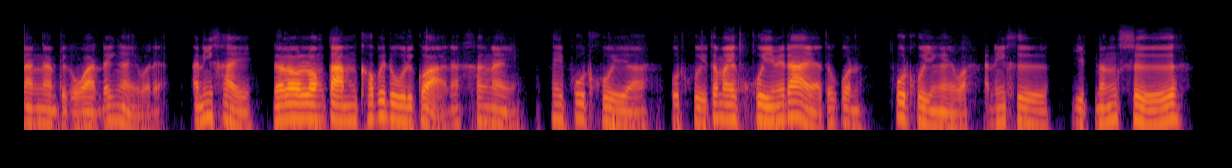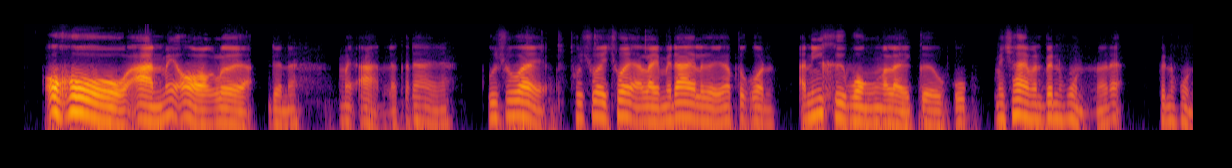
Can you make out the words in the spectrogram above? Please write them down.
นางงามจักรวาลได้ไงวะเนี่ยอันนี้ใครเดี๋ยวเราลองตามเขาไปดูดีกว่านะข้างในให้พูดคุยอะพูดคุยทำไมคุยไม่ได้อะ ทุกคนพูดคุยยังไงวะอันนี้คือหยิบหนังสือ โอ้โห อ่านไม่ออกเลยอะ เดี๋ยวนะ ไม่อ่านแล้วก็ได้นะ ผู้ช่วย ผู้ช่วยช่วยอะไรไม่ได้เลยครับทุกคน อันนี้คือวงอะไรเกิร์ลกรุ๊ปไม่ใช่ มันเป็นหุ่นนะเนี่ย เป็นหุ่น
